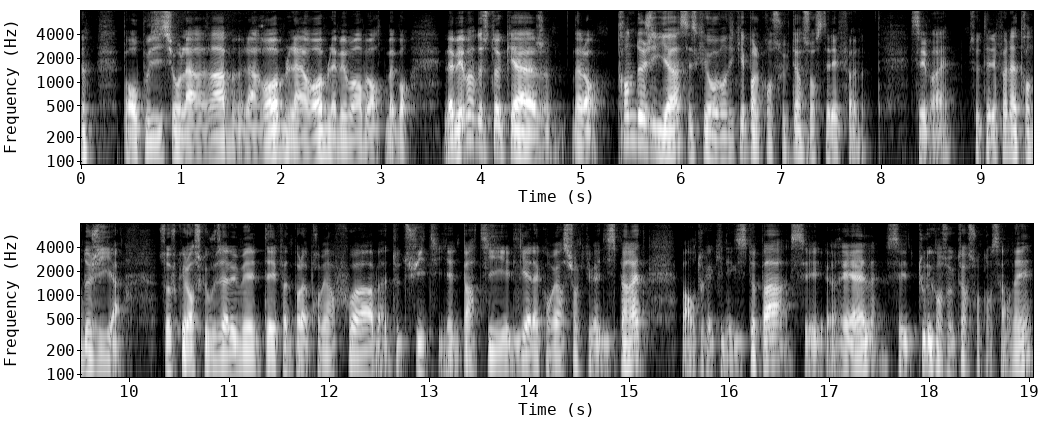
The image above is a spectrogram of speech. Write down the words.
par opposition la RAM, la ROM, la ROM, la mémoire morte. Mais bon, la mémoire de stockage, alors 32 Go, c'est ce qui est revendiqué par le constructeur sur ce téléphone. C'est vrai, ce téléphone a 32 Go. Sauf que lorsque vous allumez le téléphone pour la première fois, bah, tout de suite, il y a une partie liée à la conversion qui va disparaître, en tout cas qui n'existe pas, c'est réel, tous les constructeurs sont concernés.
